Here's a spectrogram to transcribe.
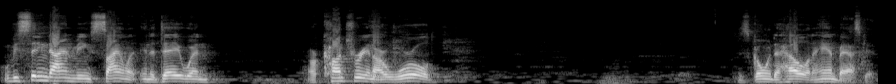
we'll be sitting down and being silent in a day when our country and our world is going to hell in a handbasket.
